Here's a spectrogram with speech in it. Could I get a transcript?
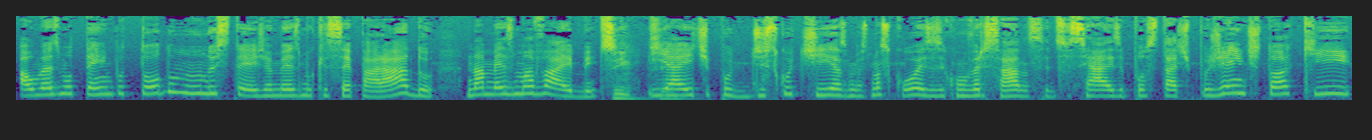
ao mesmo tempo todo mundo esteja, mesmo que separado, na mesma vibe. Sim, E sim. aí, tipo, discutir as mesmas coisas e conversar nas redes sociais e postar, tipo, gente, tô aqui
